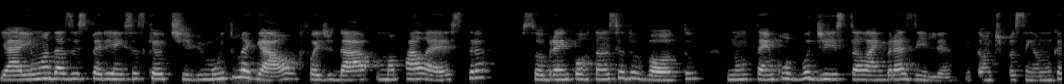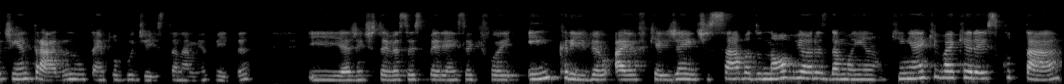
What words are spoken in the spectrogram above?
E aí uma das experiências que eu tive muito legal foi de dar uma palestra sobre a importância do voto num templo budista lá em Brasília. Então, tipo assim, eu nunca tinha entrado num templo budista na minha vida. E a gente teve essa experiência que foi incrível. Aí eu fiquei, gente, sábado, 9 horas da manhã, quem é que vai querer escutar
